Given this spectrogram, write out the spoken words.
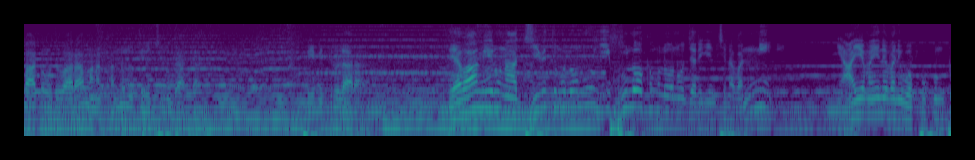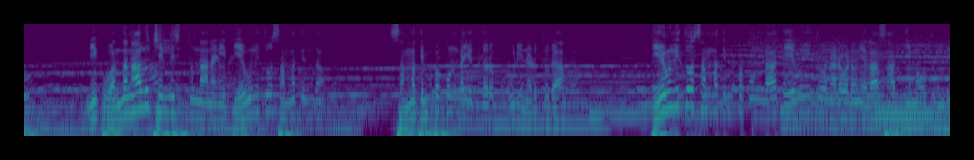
భాగము ద్వారా మన కన్నులు తెరుచునుగాక ప్రియమిత్రులారా దేవా మీరు నా జీవితములోనూ ఈ భూలోకములోనూ జరిగించినవన్నీ న్యాయమైనవని ఒప్పుకుంటూ నీకు వందనాలు చెల్లిస్తున్నానని దేవునితో సమ్మతిందాం సమ్మతింపకుండా ఇద్దరు కూడి నడుతురా. దేవునితో సమ్మతింపకుండా దేవునితో నడవడం ఎలా సాధ్యమవుతుంది?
